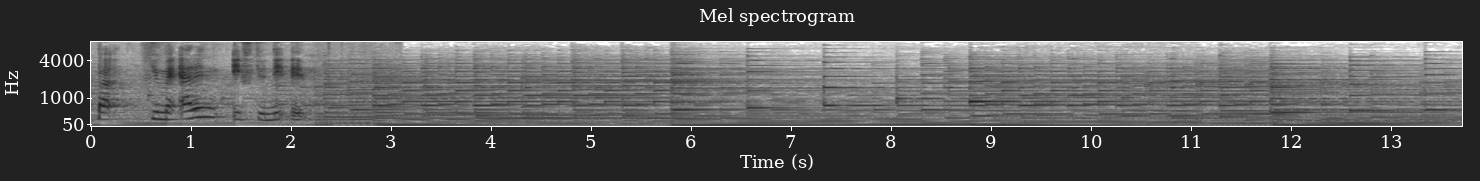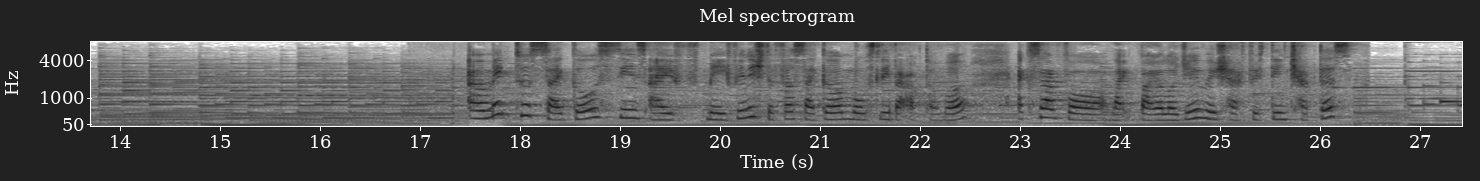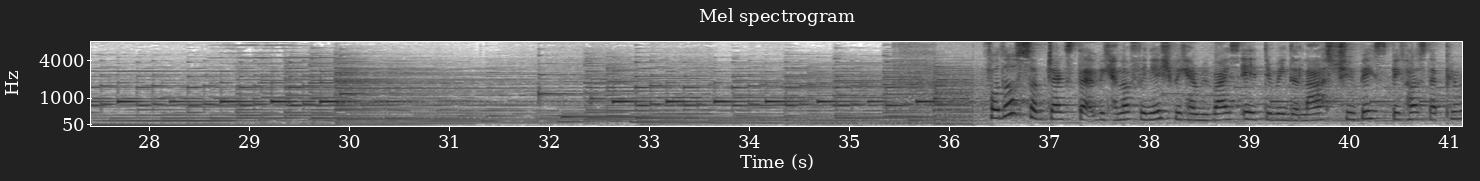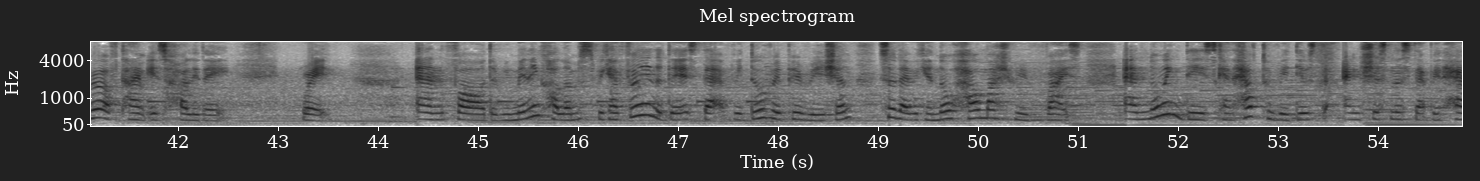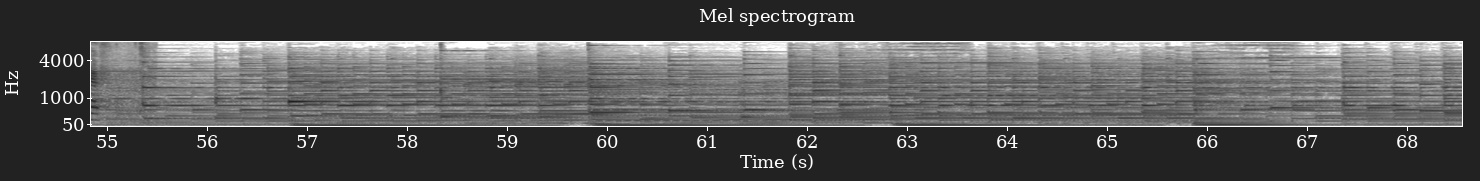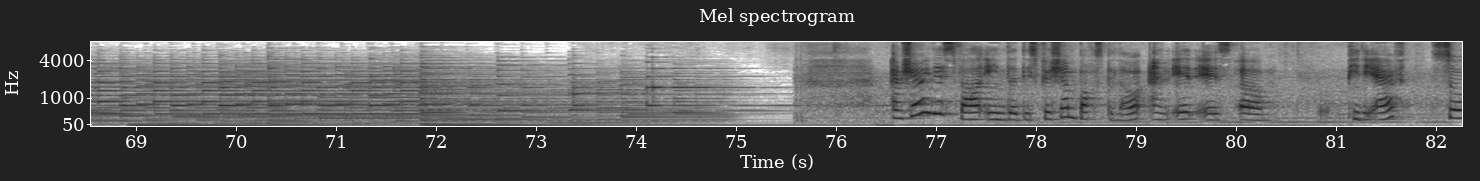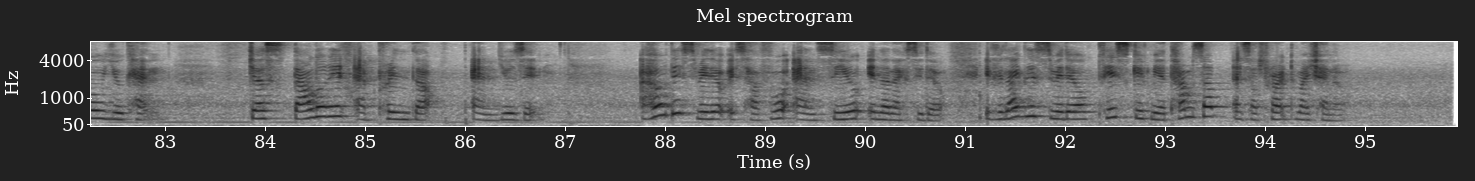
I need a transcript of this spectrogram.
but you may add in if you need it. Make two cycles since I may finish the first cycle mostly by October, except for like biology which have 15 chapters. For those subjects that we cannot finish, we can revise it during the last 3 weeks because that period of time is holiday. Great. And for the remaining columns, we can fill in the dates that we do revision so that we can know how much we revise. And knowing this can help to reduce the anxiousness that we have. I'm sharing this file in the description box below and it is a PDF so you can just download it and print it out and use it. I hope this video is helpful and see you in the next video. If you like this video, please give me a thumbs up and subscribe to my channel.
